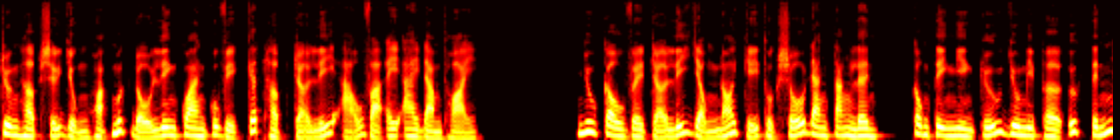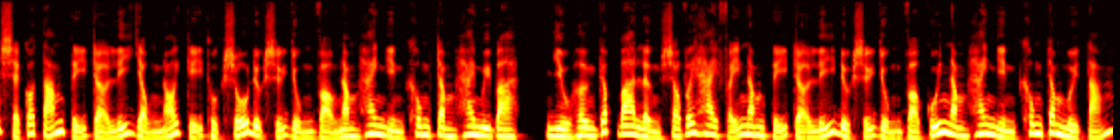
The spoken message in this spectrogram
trường hợp sử dụng hoặc mức độ liên quan của việc kết hợp trợ lý ảo và AI đàm thoại. Nhu cầu về trợ lý giọng nói kỹ thuật số đang tăng lên, công ty nghiên cứu Uniper ước tính sẽ có 8 tỷ trợ lý giọng nói kỹ thuật số được sử dụng vào năm 2023, nhiều hơn gấp 3 lần so với 2,5 tỷ trợ lý được sử dụng vào cuối năm 2018.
